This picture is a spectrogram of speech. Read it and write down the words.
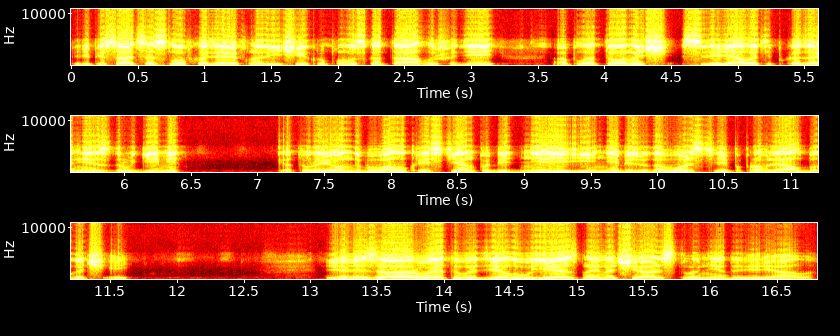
переписать со слов хозяев наличие крупного скота, лошадей, а Платоныч сверял эти показания с другими, которые он добывал у крестьян победнее и не без удовольствия поправлял богачей. Елизару этого дела уездное начальство не доверяло.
